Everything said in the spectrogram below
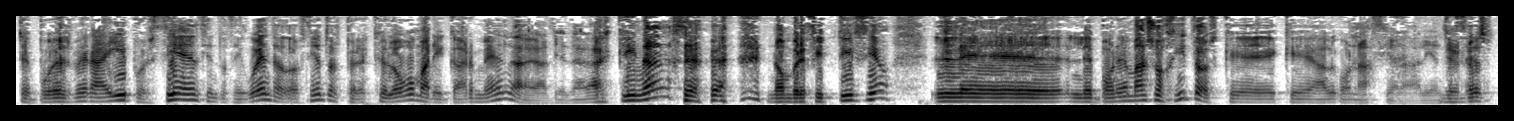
te puedes ver ahí pues 100, 150, 200, pero es que luego Mari Carmen, la, tienda de la esquina, nombre ficticio, le, le pone más ojitos que, que algo nacional. Y entonces...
